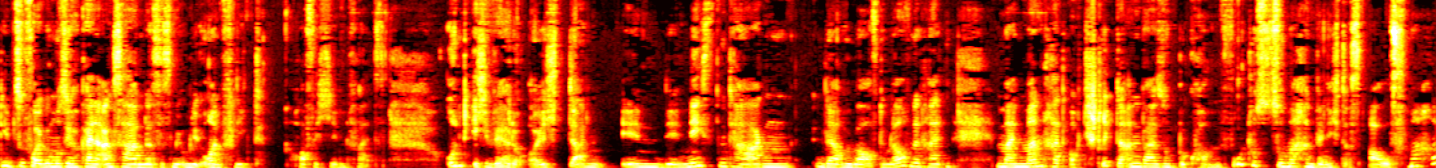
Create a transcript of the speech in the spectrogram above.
Demzufolge muss ich auch keine Angst haben, dass es mir um die Ohren fliegt. Hoffe ich jedenfalls. Und ich werde euch dann in den nächsten Tagen darüber auf dem Laufenden halten. Mein Mann hat auch die strikte Anweisung bekommen, Fotos zu machen, wenn ich das aufmache.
